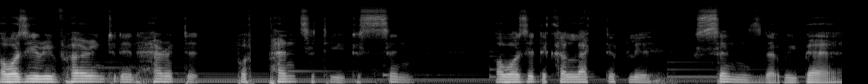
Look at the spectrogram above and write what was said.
Or was he referring to the inherited propensity to sin? Or was it the collectively sins that we bear?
